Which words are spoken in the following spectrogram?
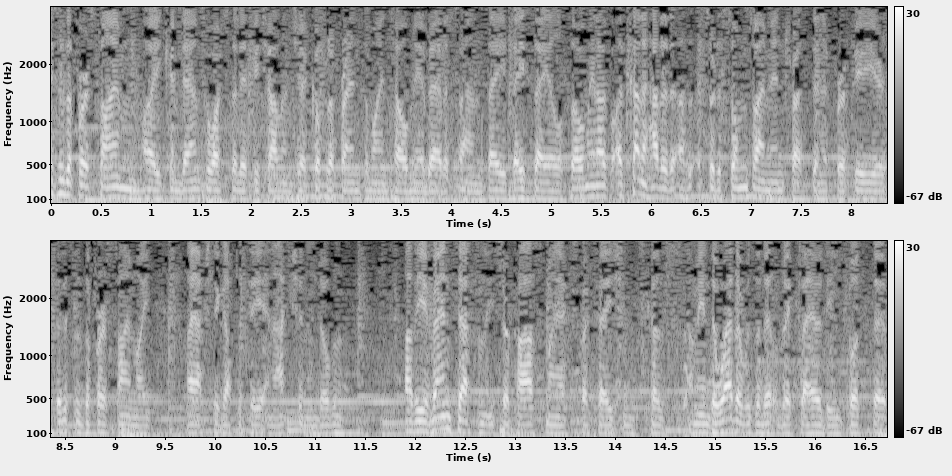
This is the first time I came down to watch the Liffey Challenge. A couple of friends of mine told me about it, and they, they sail. So I mean, I've, I've kind of had a, a, sort of sometime interest in it for a few years. So this is the first time I, I actually got to see it in action in Dublin. Uh, the event definitely surpassed my expectations because I mean the weather was a little bit cloudy, but the,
